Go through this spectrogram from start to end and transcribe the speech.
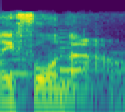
Bye for now.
